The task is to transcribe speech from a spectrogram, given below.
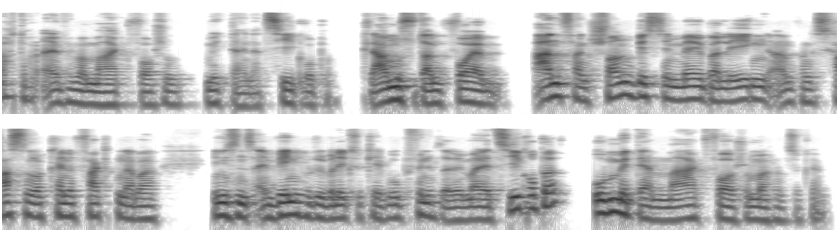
mach doch einfach mal Marktforschung mit deiner Zielgruppe. Klar musst du dann vorher anfangs schon ein bisschen mehr überlegen. Anfangs hast du noch keine Fakten, aber wenigstens ein wenig, wo du überlegst, okay, wo befindet sich meine Zielgruppe, um mit der Marktforschung machen zu können.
